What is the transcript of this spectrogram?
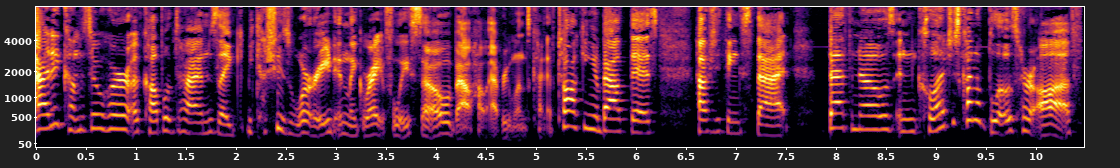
Addy comes to her a couple times, like, because she's worried, and like, rightfully so, about how everyone's kind of talking about this, how she thinks that Beth knows, and Colette just kind of blows her off.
